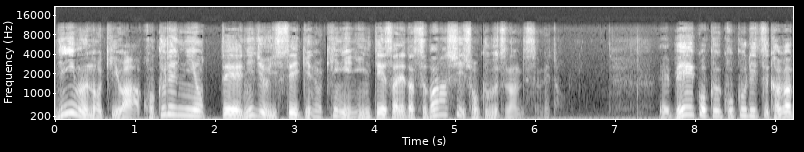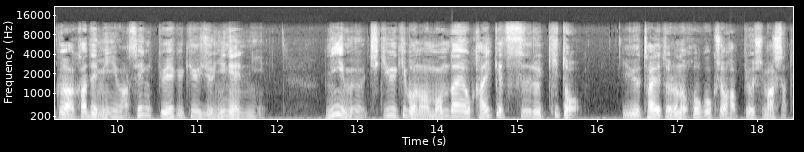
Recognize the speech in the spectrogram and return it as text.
ニームの木は国連によって21世紀の木に認定された素晴らしい植物なんですよね、と。え米国国立科学アカデミーは1992年にニーム地球規模の問題を解決する木というタイトルの報告書を発表しましたと。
